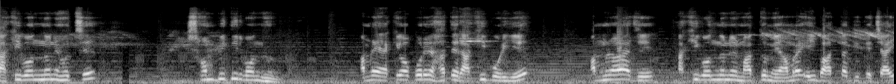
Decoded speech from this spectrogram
রাখি বন্ধনে হচ্ছে সম্প্রীতির বন্ধন। আমরা একে অপরের হাতে রাখি পরিয়ে আমরা যে রাখি বন্ধনের মাধ্যমে আমরা এই বার্তা দিতে চাই।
